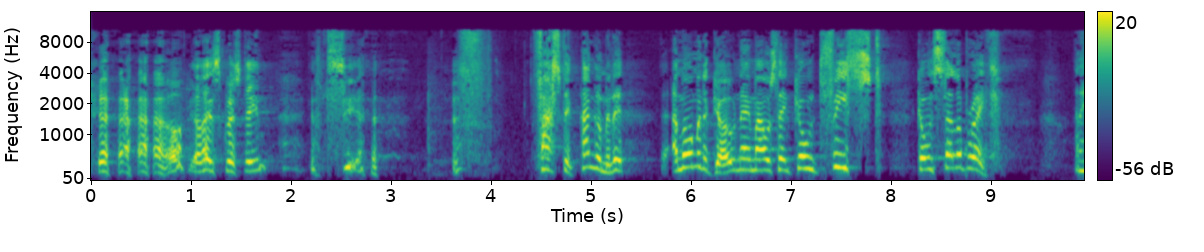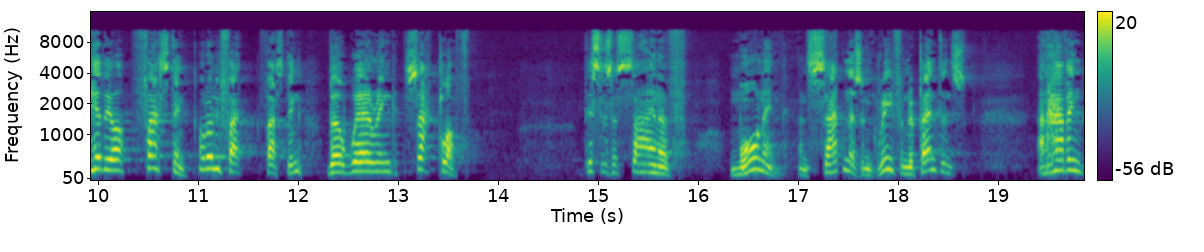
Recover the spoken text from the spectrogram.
oh, thanks, Christine. See you. Fasting. Hang on a minute. A moment ago, Nehemiah was saying, go and feast. Go and celebrate. And here they are fasting. Not only fa- fasting, they're wearing sackcloth. This is a sign of mourning and sadness and grief and repentance and having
